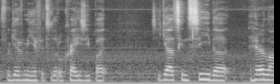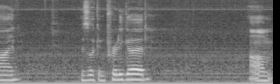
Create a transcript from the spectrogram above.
forgive me if it's a little crazy, but so you guys can see the hairline is looking pretty good. Um,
